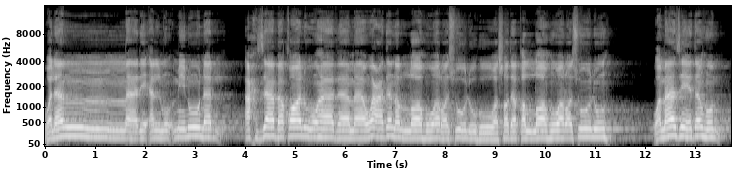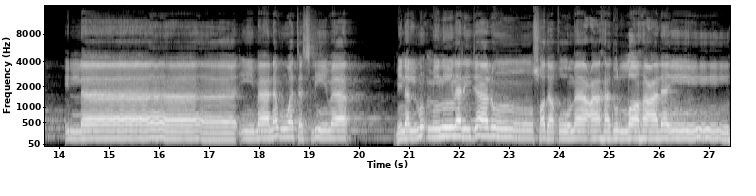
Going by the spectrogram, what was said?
ولما رأى المؤمنون احزاب قالوا هذا ما وعدنا الله ورسوله وصدق الله ورسوله وما زيدهم إلا إيمانا وتسليما. من المؤمنين رجال صدقوا ما عاهدوا الله عليه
